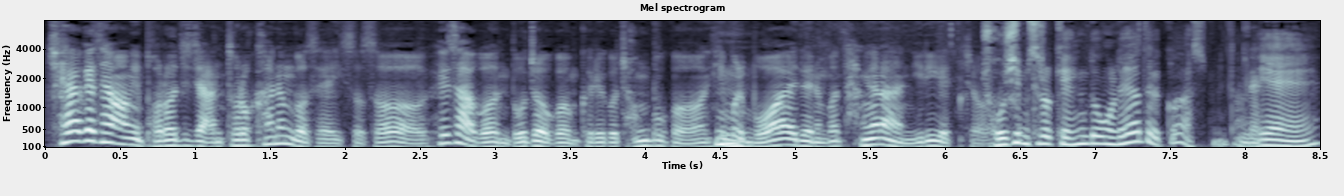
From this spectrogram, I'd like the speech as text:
최악의 상황이 벌어지지 않도록 하는 것에 있어서 회사건 노조건 그리고 정부건 힘을 음. 모아야 되는 건 당연한 일이겠죠. 조심스럽게 행동을 해야 될 것 같습니다. 네. 예.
